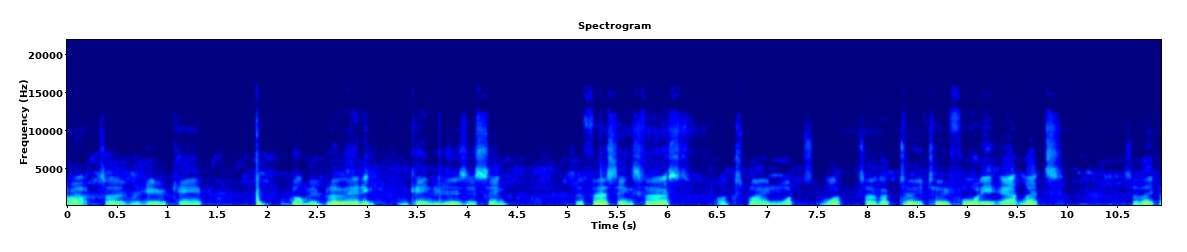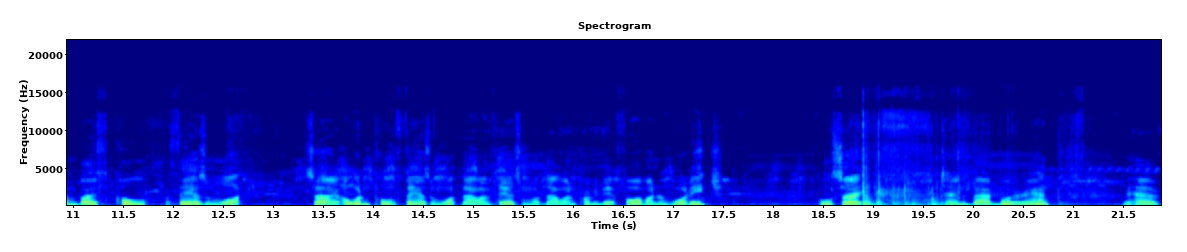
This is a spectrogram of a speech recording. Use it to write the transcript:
Alright, so we're here at camp. I've got my Bluetti. I'm keen to use this thing. So first things first, I'll explain what's what. So I've got two 240 outlets. So they can both pull a thousand watt. So I wouldn't pull 1000 watt that one, 1000 watt that one, probably about 500 watt each. Also, turn the bad boy around. We have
